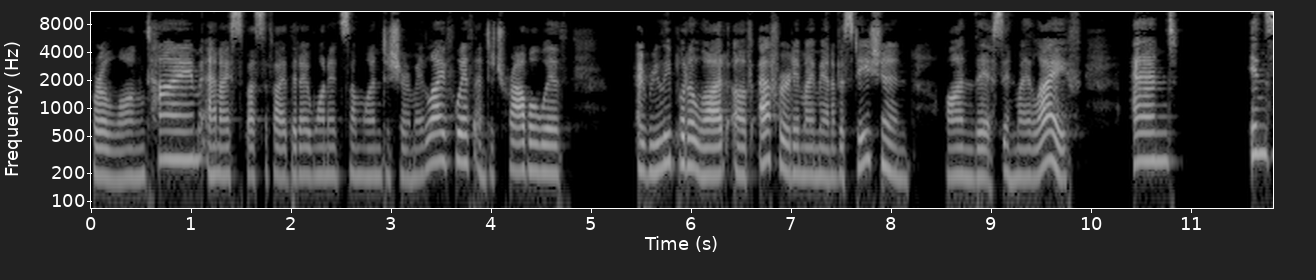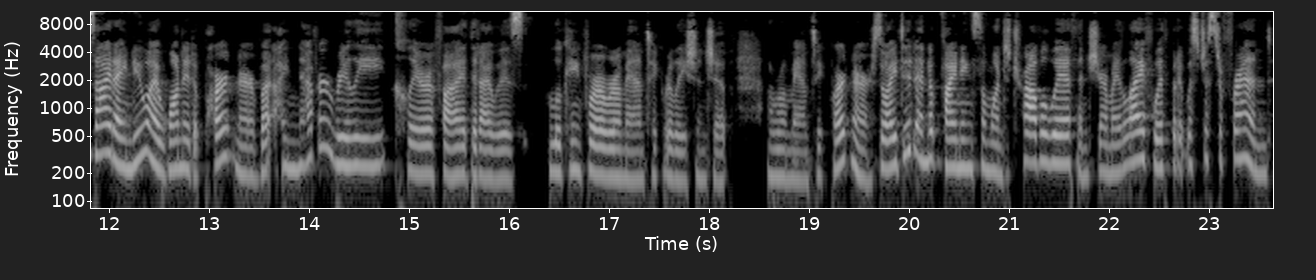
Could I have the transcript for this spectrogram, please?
for a long time and I specified that I wanted someone to share my life with and to travel with. I really put a lot of effort in my manifestation on this in my life. And inside I knew I wanted a partner, but I never really clarified that I was looking for a romantic relationship, a romantic partner. So I did end up finding someone to travel with and share my life with, but it was just a friend.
